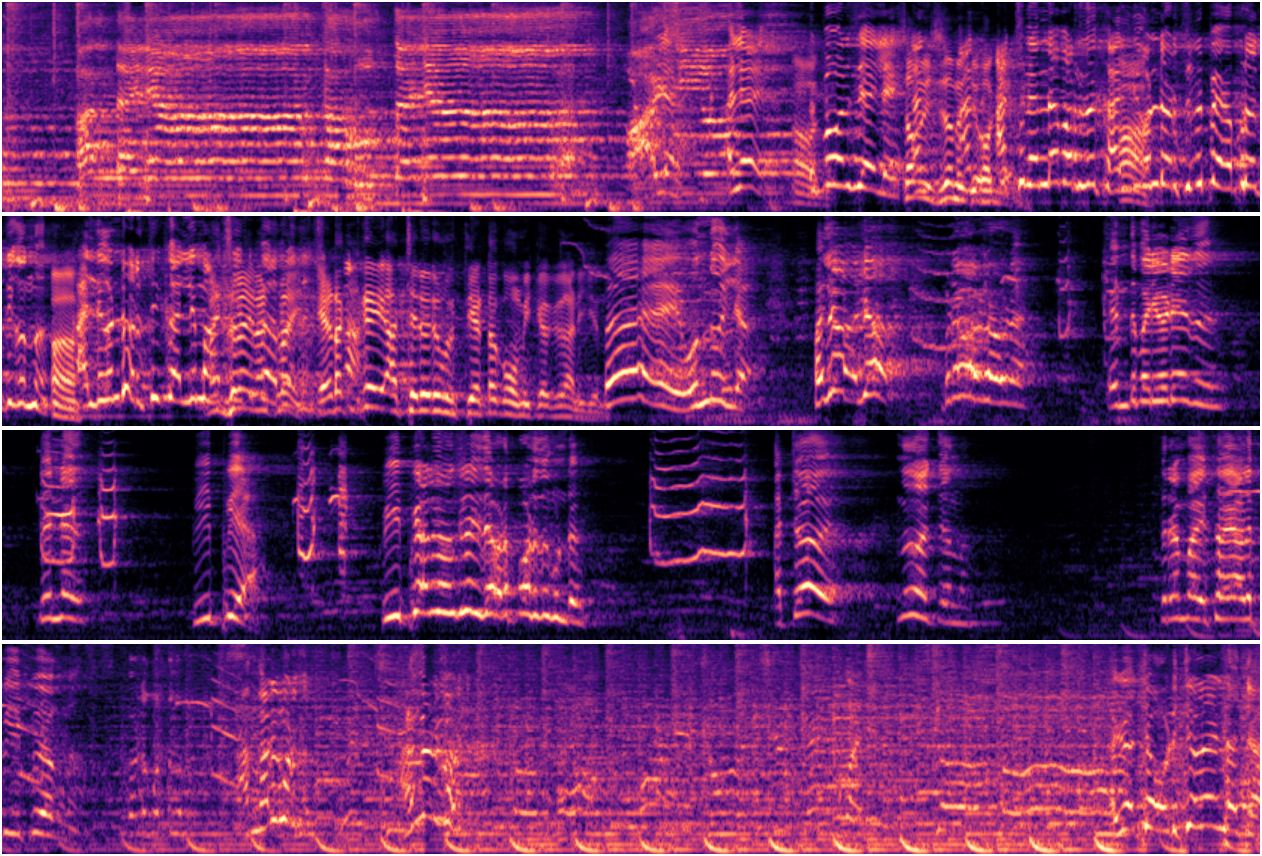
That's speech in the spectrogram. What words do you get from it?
കത്തനാർ കറുത്തനാർ പാഴ്സിയോ അല്ലേ? ആ, ഇപ്പൊ മനസ്സിലായില്ലേ? സമ്മതിച്ചു, സമ്മതിച്ചു, ഓക്കേ. അച്ഛൻ എന്താ പറഞ്ഞത്? കല്ലുകൊണ്ട് കൊണ്ട് ഉറച്ചിട്ട് പേപ്പർ കത്തിക്കുന്നു ഉറത്തി കല്ല് മനസ്സിലായി മനസ്സിലായി. paper അച്ഛനൊരു വൃത്തിയായിട്ട കോമിക്കൊക്കെ കാണിക്കുന്നു. ഏയ് ഒന്നുമില്ല. Hello hello. ഇവിടെ ഇവിടെ ഇവിടെ എന്ത് പരിപാടിയാ ഇത്? പിന്നെ പി പിയാ പി പി ആണെന്ന് മനസ്സിലായി. ഇത് എവിടെ പോണത് കൊണ്ട്? അച്ഛോ ഇന്ന് നോക്കിയെന്ന് ഇത്രയും വയസ്സായ ആൾ പി പി വെക്കണം അങ്ങോട്ട് കൊടുത്തു അങ്ങോട്ട് കൊടുത്തു അയ്യോ അച്ഛ ഓടിച്ചോളണ്ട അച്ഛ?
